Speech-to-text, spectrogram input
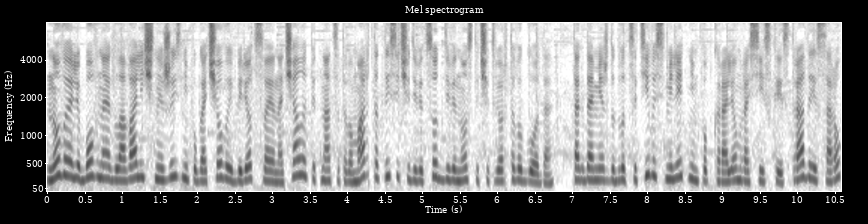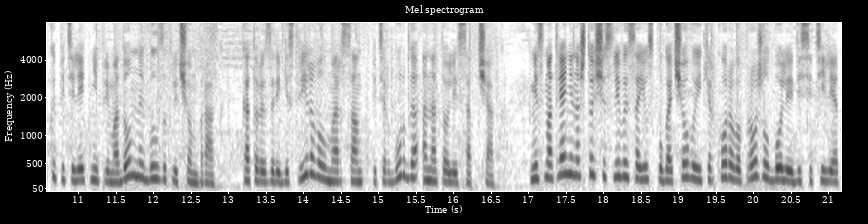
Новая любовная глава личной жизни Пугачевой берет свое начало 15 марта 1994 года. Тогда между 28-летним поп-королем российской эстрады и 45-летней Примадонной был заключен брак, который зарегистрировал мэр Санкт-Петербурга Анатолий Собчак. Несмотря ни на что счастливый союз Пугачева и Киркорова прожил более 10 лет,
